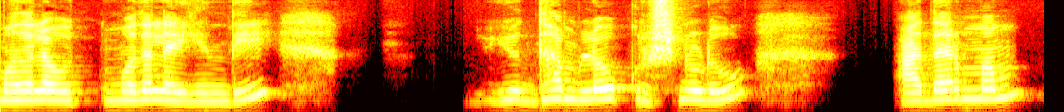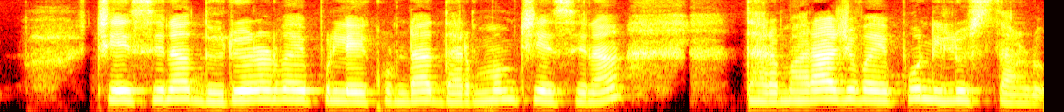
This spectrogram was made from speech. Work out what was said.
మొదలవు మొదలయ్యింది. యుద్ధంలో కృష్ణుడు అధర్మం చేసిన దుర్యోధనుడి వైపు లేకుండా ధర్మం చేసిన ధర్మరాజు వైపు నిలుస్తాడు.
